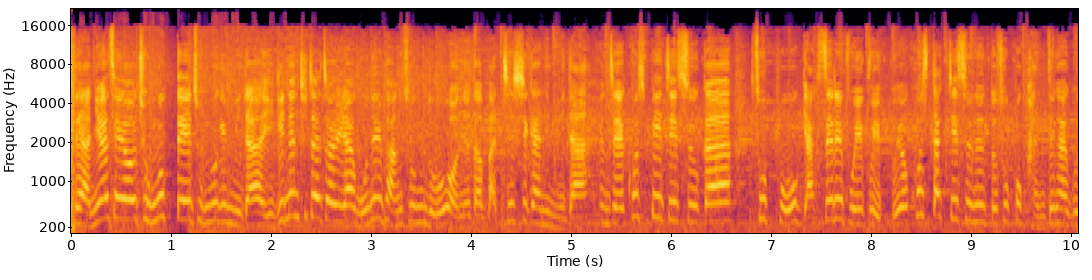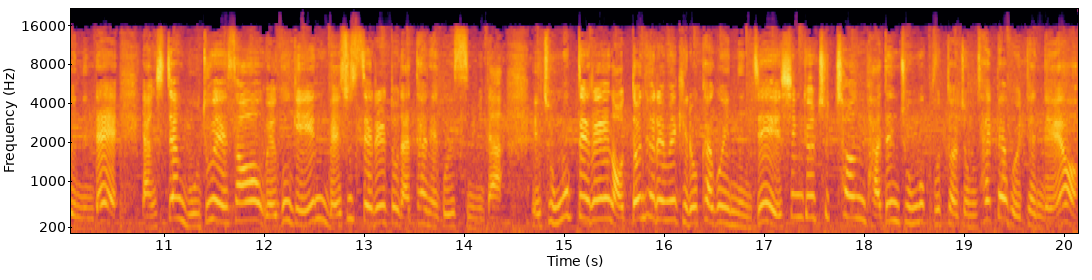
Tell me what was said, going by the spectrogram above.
네, 안녕하세요. 종목대 종목입니다. 이기는 투자 전략 오늘 방송도 어느덧 마칠 시간입니다. 현재 코스피 지수가 소폭 약세를 보이고 있고요. 코스닥 지수는 또 소폭 반등하고 있는데 양 시장 모두에서 외국인 매수세를 또 나타내고 있습니다. 네, 종목들은 어떤 흐름을 기록하고 있는지 신규 추천 받은 종목부터 좀 살펴볼 텐데요.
